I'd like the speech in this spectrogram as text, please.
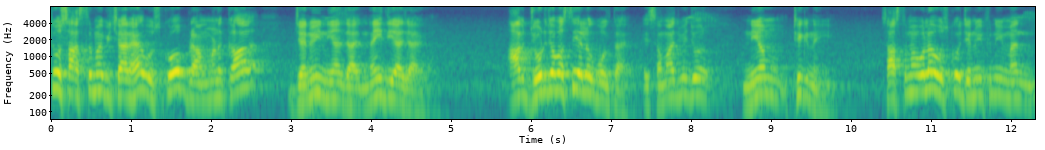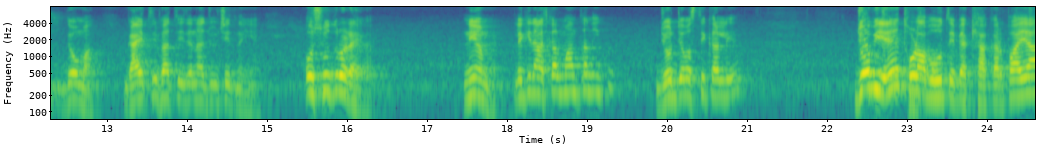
तो शास्त्र में विचार है, उसको ब्राह्मण का जन्म नहीं जाए, नहीं दिया जाएगा। आप ज़ोर जबरस्ती ये लोग बोलता है, इस समाज में जो नियम ठीक नहीं है। शास्त्र में बोला, उसको जन्म फिनी मन दो माँ, गायत्री फात्री देना जो उचित नहीं है। वो शूद्र रहेगा, नियम है, लेकिन आजकल मानता नहीं कोई। ज़ोर जबरस्ती कर लिया। जो भी है, थोड़ा बहुत व्याख्या कर पाया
